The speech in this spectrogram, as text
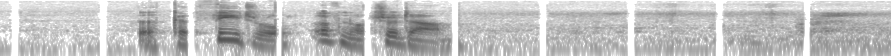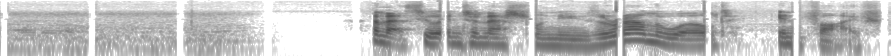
the Cathedral of Notre Dame. And that's your international news around the world in five.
